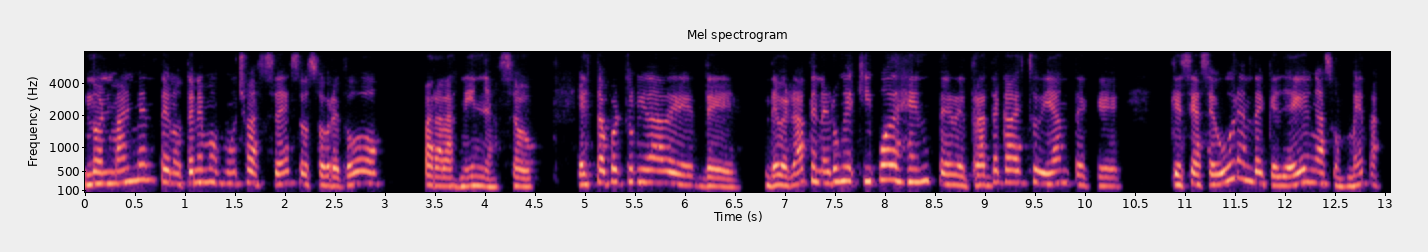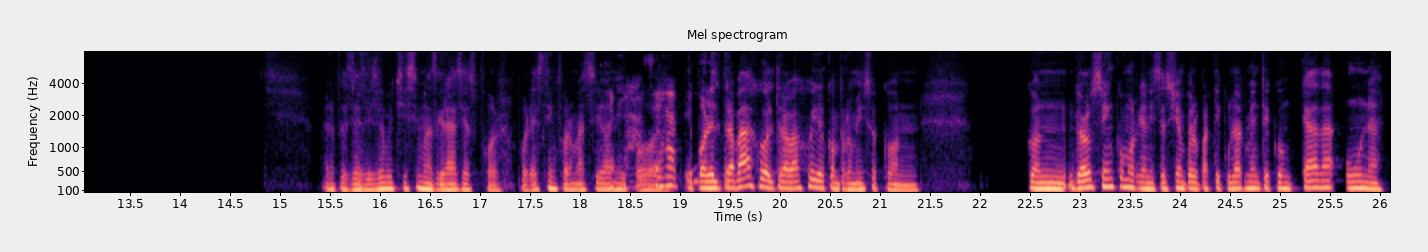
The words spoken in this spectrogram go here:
normalmente no tenemos mucho acceso, sobre todo para las niñas. So, esta oportunidad de, de, de verdad tener un equipo de gente detrás de cada estudiante que, que se aseguren de que lleguen a sus metas. Bueno, pues Yaciso, muchísimas gracias por, por esta información y por, y por, el trabajo, el trabajo y el compromiso con, con Girls Inc. como organización, pero particularmente con cada una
